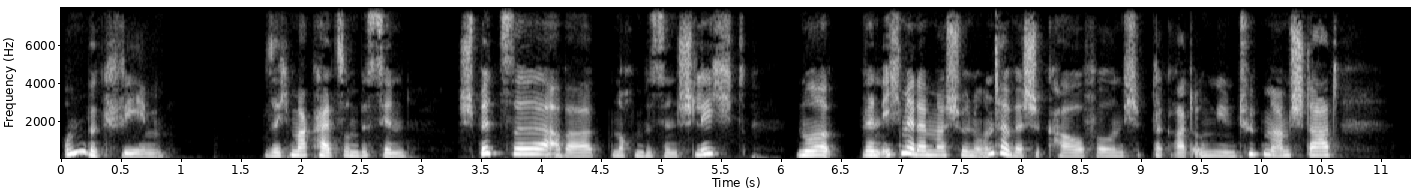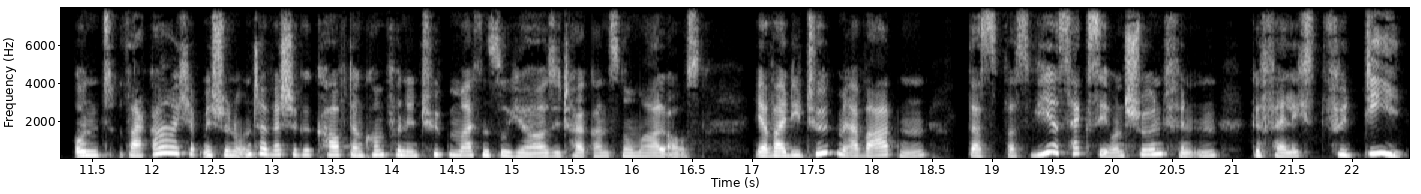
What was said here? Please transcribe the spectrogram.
unbequem. Also ich mag halt so ein bisschen spitze, aber noch ein bisschen schlicht. Nur wenn ich mir dann mal schöne Unterwäsche kaufe und ich habe da gerade irgendwie einen Typen am Start und sag, ah, ich habe mir schöne Unterwäsche gekauft, dann kommt von den Typen meistens so, ja, sieht halt ganz normal aus. Ja, weil die Typen erwarten, dass was wir sexy und schön finden, gefälligst für die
